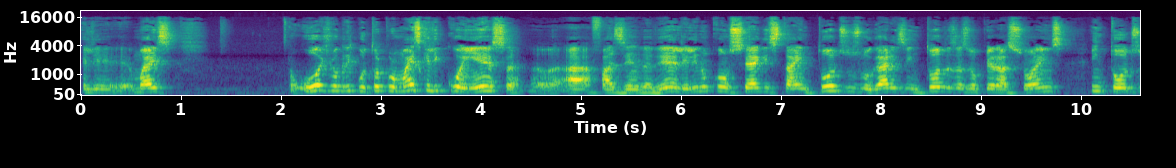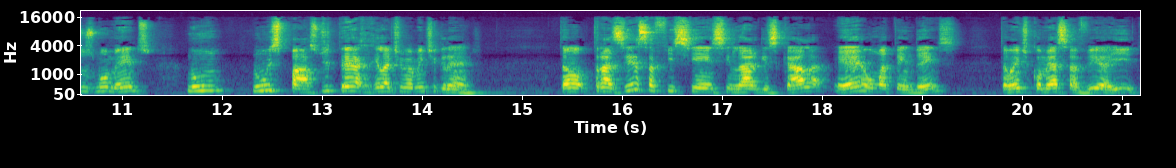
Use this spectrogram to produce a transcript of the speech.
ele, mas Hoje, o agricultor, por mais que ele conheça a fazenda dele, ele não consegue estar em todos os lugares, em todas as operações, em todos os momentos, num, num espaço de terra relativamente grande. Então, trazer essa eficiência em larga escala é uma tendência. Então, a gente começa a ver aí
